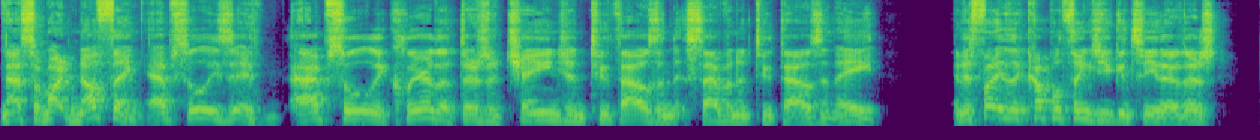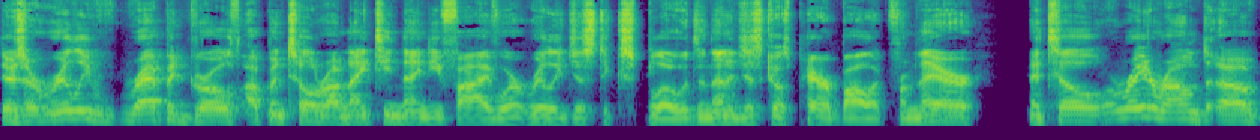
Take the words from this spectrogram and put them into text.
Not so much. Nothing. Absolutely, it's absolutely clear that there's a change in 2007 and 2008. And it's funny. There's a couple things you can see there. There's there's a really rapid growth up until around 1995, where it really just explodes, and then it just goes parabolic from there until right around uh,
